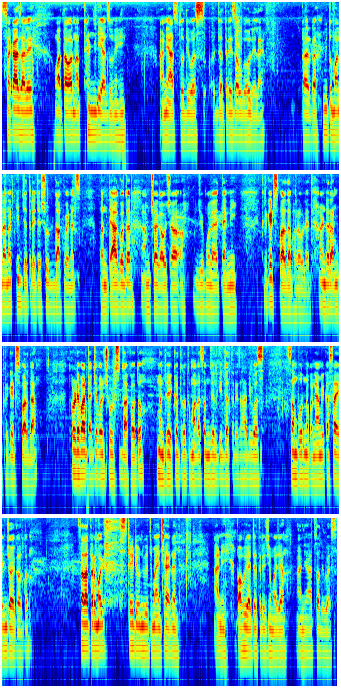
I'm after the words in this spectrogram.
सकाळ झाले वातावरणात थंडी अजूनही. आणि आज तो दिवस जत्रेचा उगवलेला आहे. तर मी तुम्हाला नक्कीच जत्रेचे शूट दाखवेनच. पण त्या अगोदर आमच्या गावच्या जी मुलं आहेत त्यांनी क्रिकेट स्पर्धा भरवल्यात. अंडर आर्म क्रिकेट स्पर्धा. थोडेफार त्याचे पण शूट्स दाखवतो. म्हणजे एकत्र तुम्हाला समजेल की जत्रेचा हा दिवस संपूर्णपणे आम्ही कसा एन्जॉय करतो. चला तर मग स्टेट युन विथ माय चॅनल आणि पाहूया जत्रेची मजा आणि आजचा दिवस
